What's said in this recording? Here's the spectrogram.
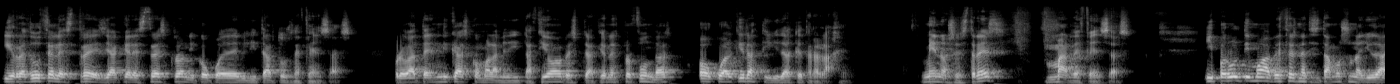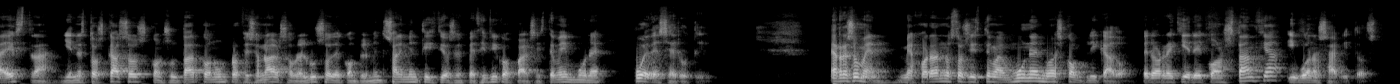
Y reduce el estrés, ya que el estrés crónico puede debilitar tus defensas. Prueba técnicas como la meditación, respiraciones profundas o cualquier actividad que te relaje. Menos estrés, más defensas. Y por último, a veces necesitamos una ayuda extra y en estos casos consultar con un profesional sobre el uso de complementos alimenticios específicos para el sistema inmune puede ser útil. En resumen, mejorar nuestro sistema inmune no es complicado, pero requiere constancia y buenos hábitos,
